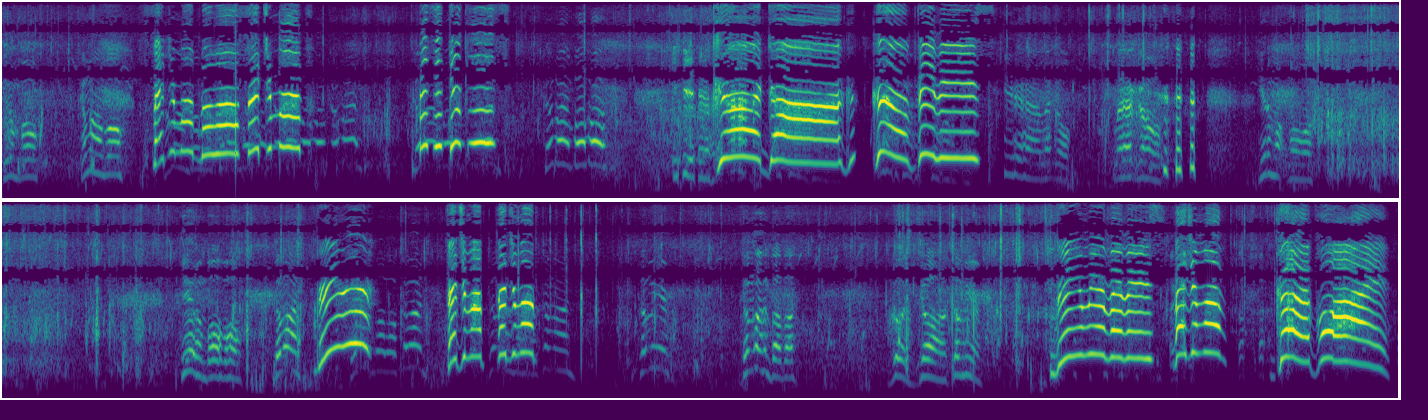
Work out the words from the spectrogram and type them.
Get him, Bo. Come on, Bo. Fetch him up, Bobo. Fetch him up. Fetch it, duckies. Come on, Bobo. Yeah. Good dog. Good babies. Yeah, let go. Let go. Get him up, Bobo. Get him, Bobo. Come on. Here. Bobo, come on. Fetch him up. Come Fetch him up. Come on. Come here. Come on, Bubba. Good dog. Come here. Bring him here, babies. Fetch him up. Good boy.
